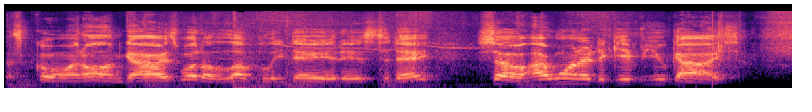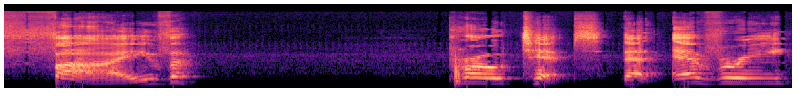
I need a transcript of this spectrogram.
What's going on guys? What a lovely day it is today. So I wanted to give you guys five pro tips that every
